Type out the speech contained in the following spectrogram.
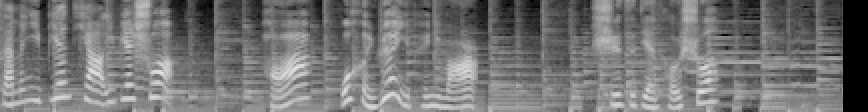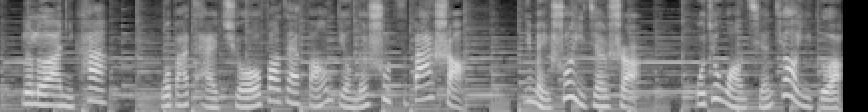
咱们一边跳一边说。”“好啊，我很愿意陪你玩。”狮子点头说：“乐乐啊，你看，我把彩球放在房顶的数字八上，你每说一件事儿。”我就往前跳一格，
